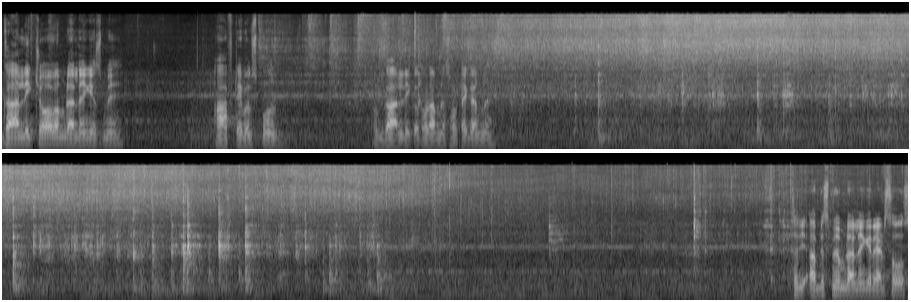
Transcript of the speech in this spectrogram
Garlic chop हम डालेंगे इसमें, हाफ़ टेबल स्पून। और गार्लिक को थोड़ा हमने सोटे करना है। अच्छा जी अब इसमें हम डालेंगे रेड सॉस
